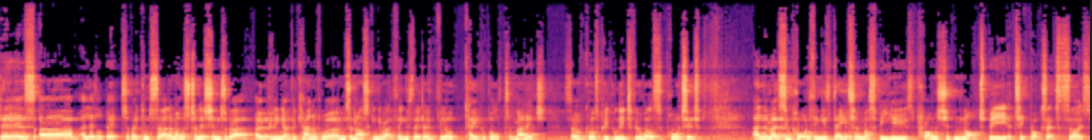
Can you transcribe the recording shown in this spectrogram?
there's um, a little bit of a concern amongst clinicians about opening up a can of worms and asking about things they don't feel capable to manage. So, of course, people need to feel well supported. And the most important thing is data must be used. PROMs should not be a tick box exercise.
